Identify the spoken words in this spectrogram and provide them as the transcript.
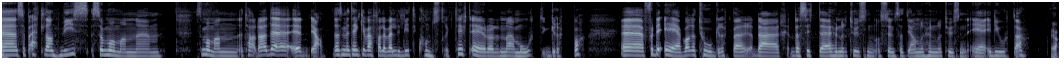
Eh, så på et eller annet vis så må man eh, så må man ta det. Det, er, ja, det som jeg tenker i hvert fall er veldig lite konstruktivt, er jo da den der motgruppa. Eh, for det er bare to grupper der det sitter 100 000 og syns at de andre 100 000 er idioter. Ja.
